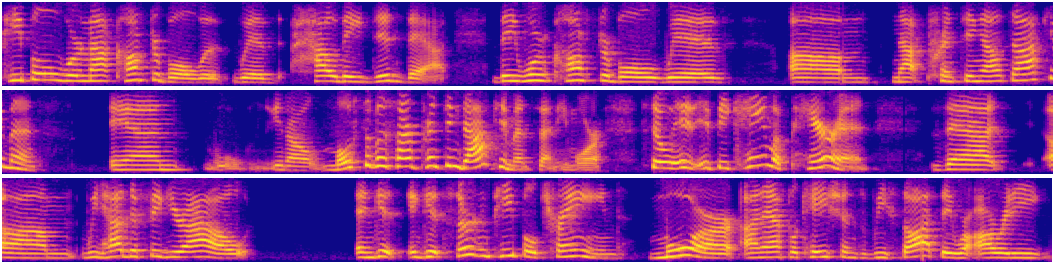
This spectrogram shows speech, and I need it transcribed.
people were not comfortable with, with how they did that. They weren't comfortable with um, not printing out documents and you know most of us aren't printing documents anymore so it, it became apparent that um, we had to figure out and get and get certain people trained more on applications we thought they were already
